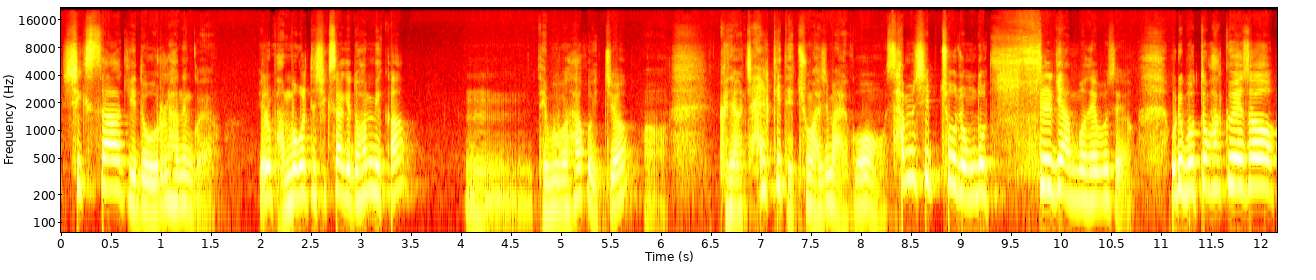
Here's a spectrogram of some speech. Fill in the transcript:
식사 기도를 하는 거예요. 여러분 밥 먹을 때 식사 기도 합니까? 음, 대부분 하고 있죠. 어, 그냥 짧게 대충 하지 말고 30초 정도 길게 한번 해보세요. 우리 보통 학교에서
